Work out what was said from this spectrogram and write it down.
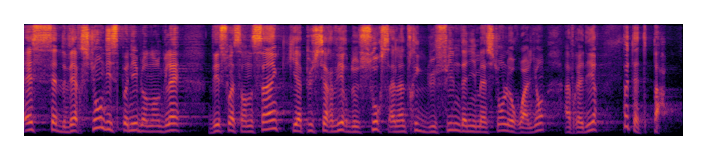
Est-ce cette version disponible en anglais dès 65 qui a pu servir de source à l'intrigue du film d'animation Le Roi Lion? À vrai dire, peut-être pas,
